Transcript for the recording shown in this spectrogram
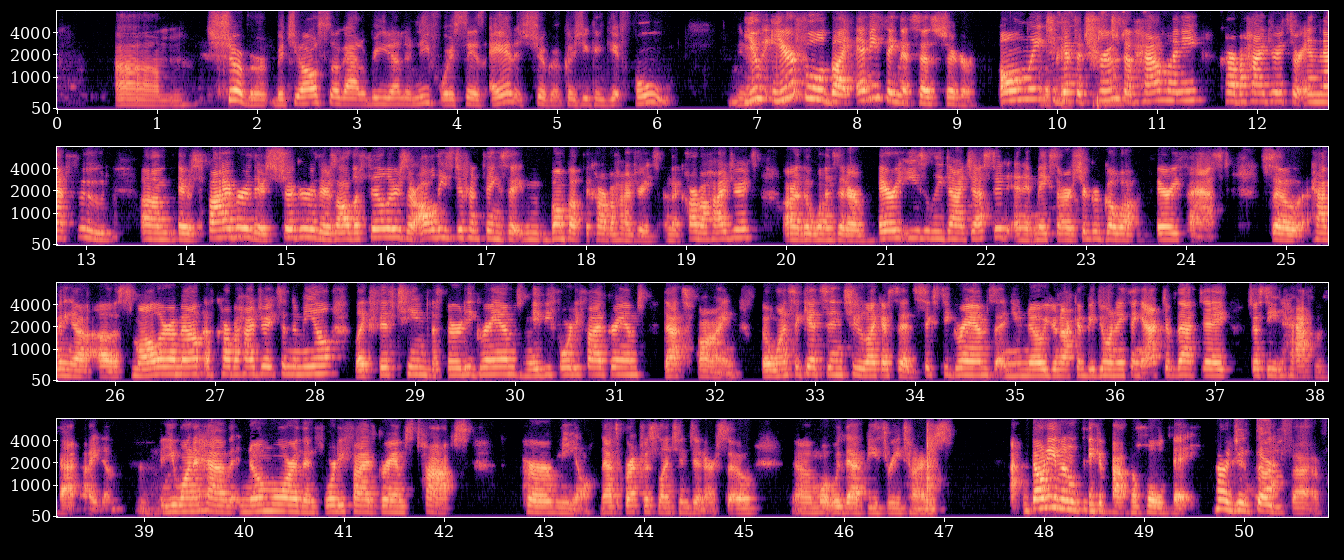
um, sugar, but you also got to read underneath where it says added sugar because you can get fooled. You, know? you you're fooled by anything that says sugar only okay. to get the truth of how many carbohydrates are in that food. Um, there's fiber, there's sugar, there's all the fillers, there are all these different things that bump up the carbohydrates. And the carbohydrates are the ones that are very easily digested and it makes our sugar go up very fast. So having a, a smaller amount of carbohydrates in the meal, like 15 to 30 grams, maybe 45 grams, that's fine. But once it gets into, like I said, 60 grams and you know you're not gonna be doing anything active that day, just eat half of that item. Mm-hmm. But you wanna have no more than 45 grams tops per meal. That's breakfast, lunch, and dinner. So um, what would that be three times? Don't even think about the whole day. 135.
